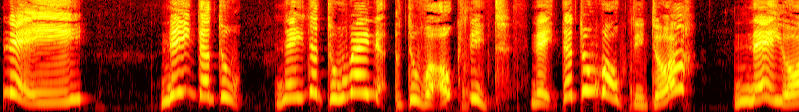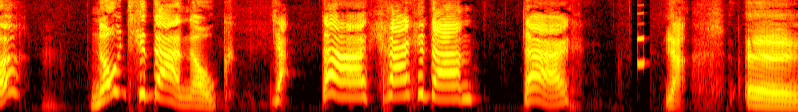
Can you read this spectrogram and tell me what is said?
Nee. Nee, dat doen, nee, dat doen wij dat doen we ook niet. Nee, dat doen we ook niet hoor. Nee hoor. Nooit gedaan ook. Ja, dag, graag gedaan. Dag. Ja, eh,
